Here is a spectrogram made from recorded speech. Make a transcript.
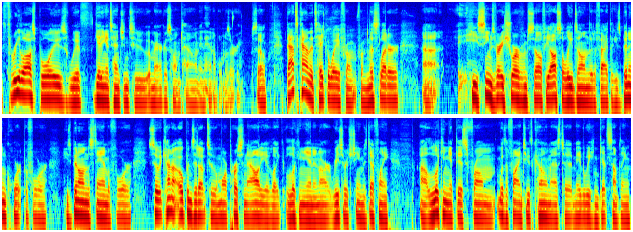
three lost boys with getting attention to America's hometown in Hannibal, Missouri. So that's kind of the takeaway from from this letter. He seems very sure of himself. He also leads on to the fact that he's been in court before. He's been on the stand before. So it kind of opens it up to a more personality of like looking in. And our research team is definitely uh, looking at this from with a fine tooth comb as to maybe we can get something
